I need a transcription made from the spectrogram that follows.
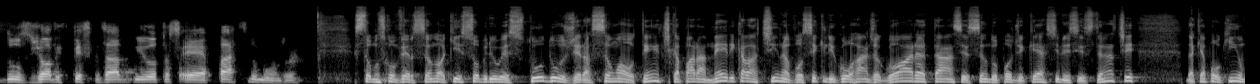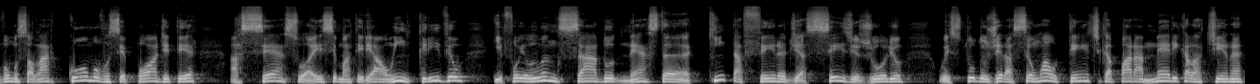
dos jovens pesquisados em outras é, partes do mundo. Estamos conversando aqui sobre o estudo Geração Autêntica para a América Latina. Você que ligou o rádio agora, está acessando o podcast nesse instante. Daqui a pouquinho vamos falar como você pode ter acesso a esse material incrível que foi lançado nesta quinta-feira, dia 6 de julho, o estudo Geração Autêntica para a América Latina,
